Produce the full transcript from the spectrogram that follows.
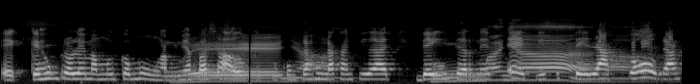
eh, que es un problema muy común. A mí me ha pasado que tú compras una cantidad de internet X, te la cobran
